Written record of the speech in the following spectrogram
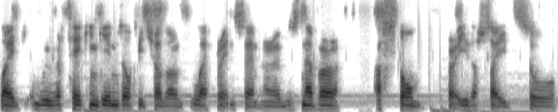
Like we were taking games off each other left, right, and centre. It was never a stomp for either side. So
